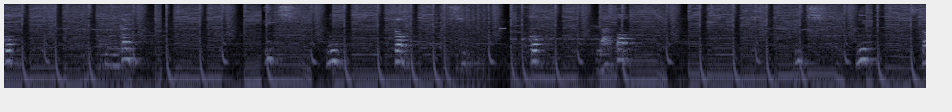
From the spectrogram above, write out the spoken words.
5あと2回。1 2 3 4 5ラスト1 2 3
